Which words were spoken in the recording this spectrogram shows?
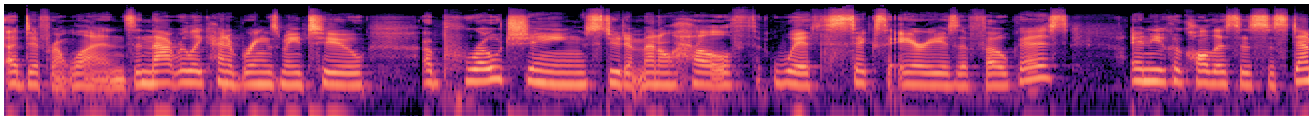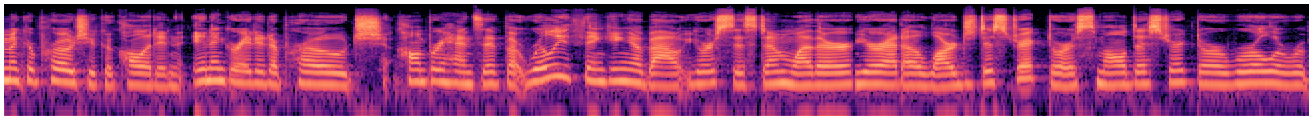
a different lens. And that really kind of brings me to approaching student mental health with six areas of focus. And you could call this a systemic approach, you could call it an integrated approach, comprehensive, but really thinking about your system, whether you're at a large district or a small district or a rural or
